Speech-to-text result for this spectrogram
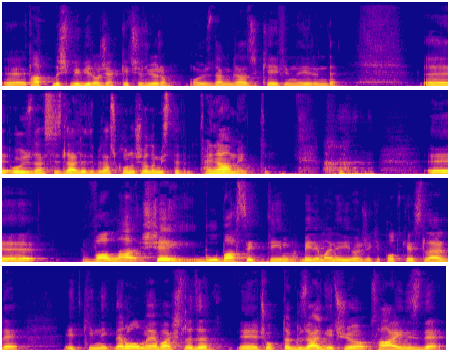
e, tatlış bir 1 Ocak geçiriyorum. O yüzden birazcık keyfim de yerinde. E, o yüzden sizlerle de biraz konuşalım istedim. Fena mı ettim? e, Valla şey bu bahsettiğim benim hani önceki podcastlerde etkinlikler olmaya başladı. E, çok da güzel geçiyor sayenizde.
